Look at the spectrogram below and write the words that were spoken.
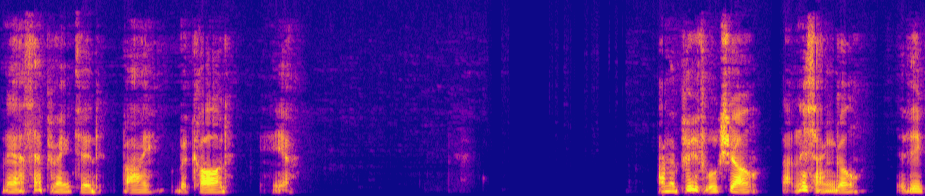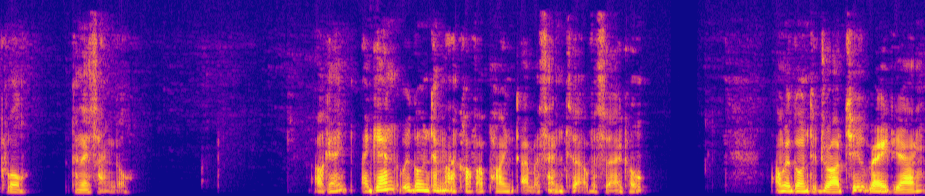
They are separated by the chord here. And the proof will show that this angle is equal to this angle. Okay, again, we're going to mark off a point at the center of a circle. And we're going to draw two radii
